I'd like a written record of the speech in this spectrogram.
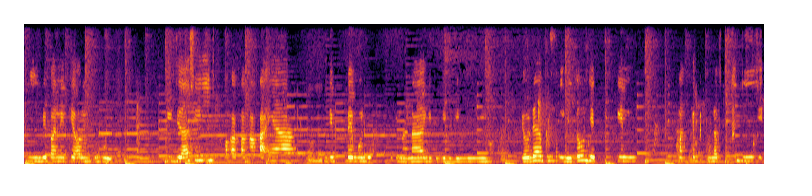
di, di panitia olimpico dijelasin sama kakak-kakaknya di BEM Undip gimana gitu gini gini ya udah habis itu jadi bikin makin pendaftar lagi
